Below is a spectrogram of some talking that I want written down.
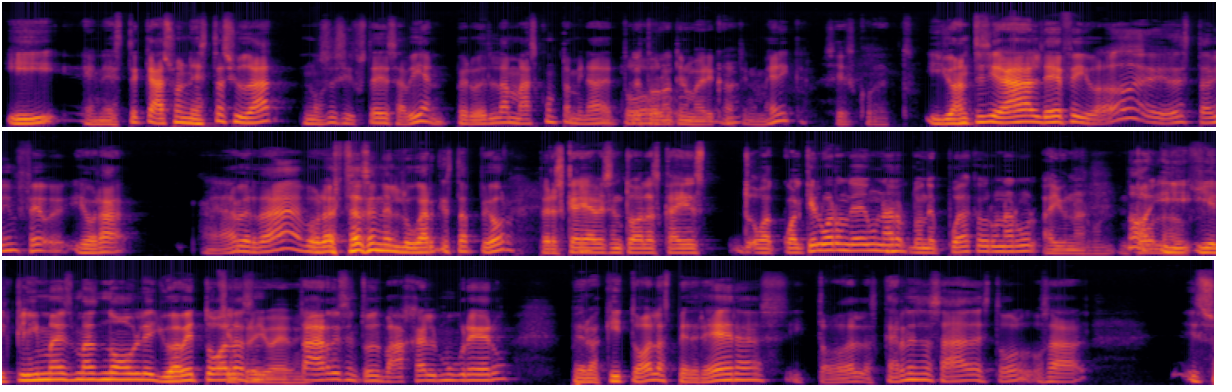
Y en este caso, en esta ciudad, no sé si ustedes sabían, pero es la más contaminada de todo, Latinoamérica. Latinoamérica. Sí, es correcto. Y yo antes llegaba al DF y yo, está bien feo. Y ahora Ah, ¿verdad? Ahora estás en el lugar que está peor. Pero es que hay a veces en todas las calles, o cualquier lugar donde hay un árbol, donde pueda caber un árbol, hay un árbol. No, y, el clima es más noble, llueve todas las tardes, entonces baja el mugrero. Pero aquí todas las pedreras y todas las carnes asadas, todo, o sea, es,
